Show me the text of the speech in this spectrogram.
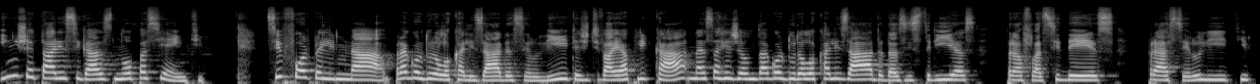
injetar esse gás no paciente. Se for para eliminar para gordura localizada, celulite, a gente vai aplicar nessa região da gordura localizada, das estrias, para flacidez, para celulite.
